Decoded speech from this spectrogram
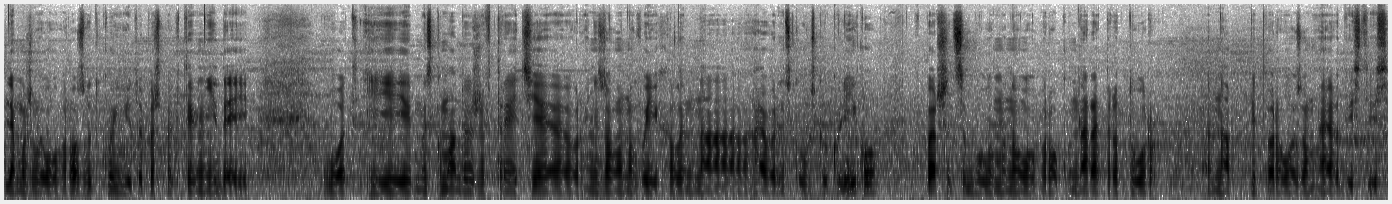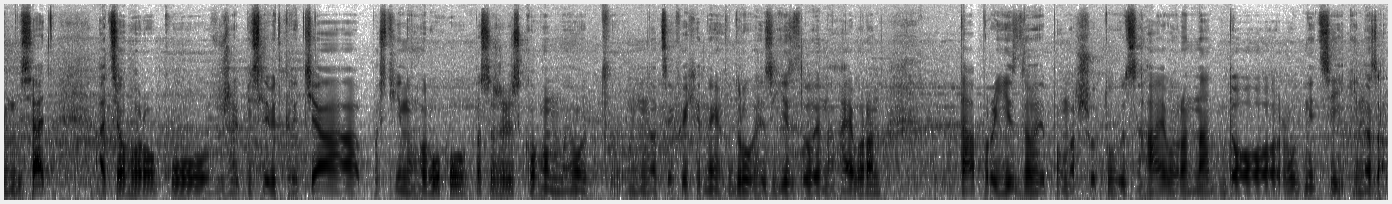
для можливого розвитку її та перспективні ідеї. От. І ми з командою вже втретє організовано виїхали на Гайворинську вузьку колійку. Вперше це було минулого року на ретро-тур на під паровозом ГР-280. А цього року, вже після відкриття постійного руху пасажирського, ми от на цих вихідних вдруге з'їздили на Гайворон та проїздили по маршруту з Гайворона до Рудниці і назад.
